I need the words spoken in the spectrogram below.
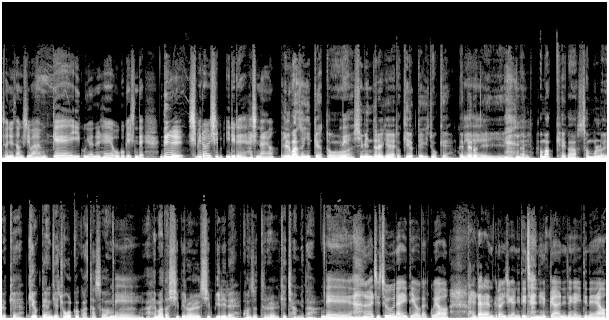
전유성 씨와 함께 이 공연을 해 오고 계신데 늘 11월 11일에 하시나요? 일관성 있게 또 네. 시민들에게 또 기억되기 좋게 네. 빼빼로데이에는 음악회가 선물로 이렇게 기억되는 게 좋을 것 같아서 네. 해마다 11월 11일에 콘서트를 개최합니다. 네, 아주 좋은 아이디어 같고요. 달달한 그런 시간이 되지 않을까 하는 생각이 드네요.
